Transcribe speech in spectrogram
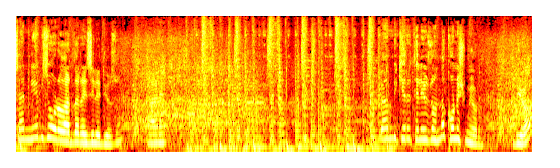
sen niye bizi oralarda rezil ediyorsun? Yani ben bir kere televizyonda konuşmuyorum diyor.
